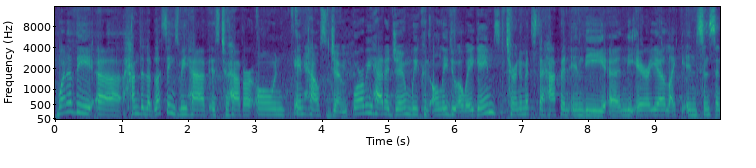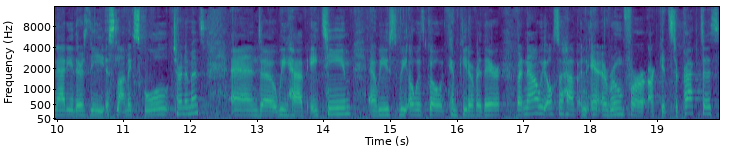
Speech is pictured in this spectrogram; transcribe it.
One of the uh, alhamdulillah blessings we have is to have our own in-house gym. Before we had a gym, we could only do away games, tournaments that happen in the uh, in the area. Like in Cincinnati, there's the Islamic school tournaments, and uh, we have a team, and we used, we always go and compete over there. But now we also have an, a room for our kids to practice,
